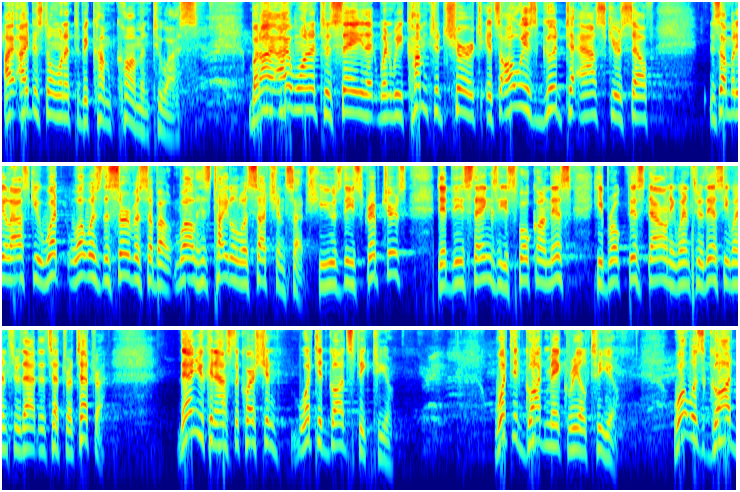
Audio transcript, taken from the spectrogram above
I, I just don't want it to become common to us. But I, I wanted to say that when we come to church, it's always good to ask yourself, Somebody will ask you, what, what was the service about? Well, his title was such and such. He used these scriptures, did these things, he spoke on this, he broke this down, he went through this, he went through that, etc., etc. Then you can ask the question, what did God speak to you? What did God make real to you? What was God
